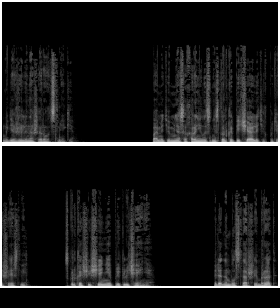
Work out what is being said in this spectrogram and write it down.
где жили наши родственники памяти у меня сохранилась не столько печаль этих путешествий, сколько ощущение приключения. Рядом был старший брат,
